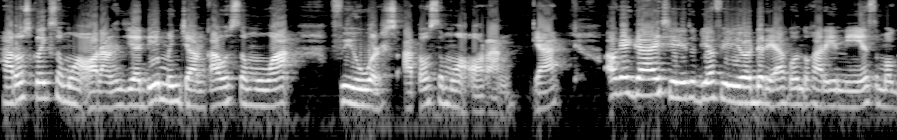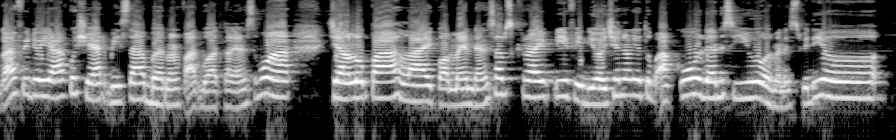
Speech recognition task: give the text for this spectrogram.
harus klik semua orang jadi menjangkau semua viewers atau semua orang ya Oke okay guys, jadi itu dia video dari aku untuk hari ini. Semoga video yang aku share bisa bermanfaat buat kalian semua. Jangan lupa like, comment, dan subscribe di video channel YouTube aku. Dan see you on my next video.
